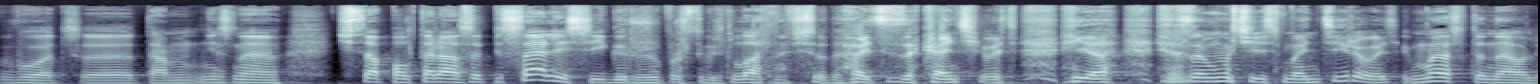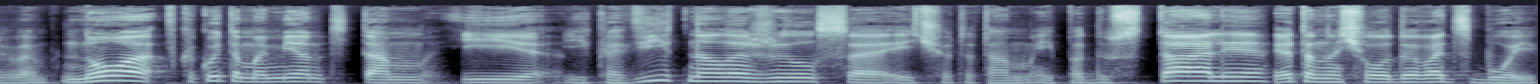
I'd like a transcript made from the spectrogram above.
Вот, э, там, не знаю, часа полтора записались, и Игорь уже просто говорит, ладно, все, давайте заканчивать, я, я замучаюсь монтировать, и мы останавливаем. Но в какой-то момент там и, и ковид наложился, и что-то там и подустали, это начало давать сбой.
